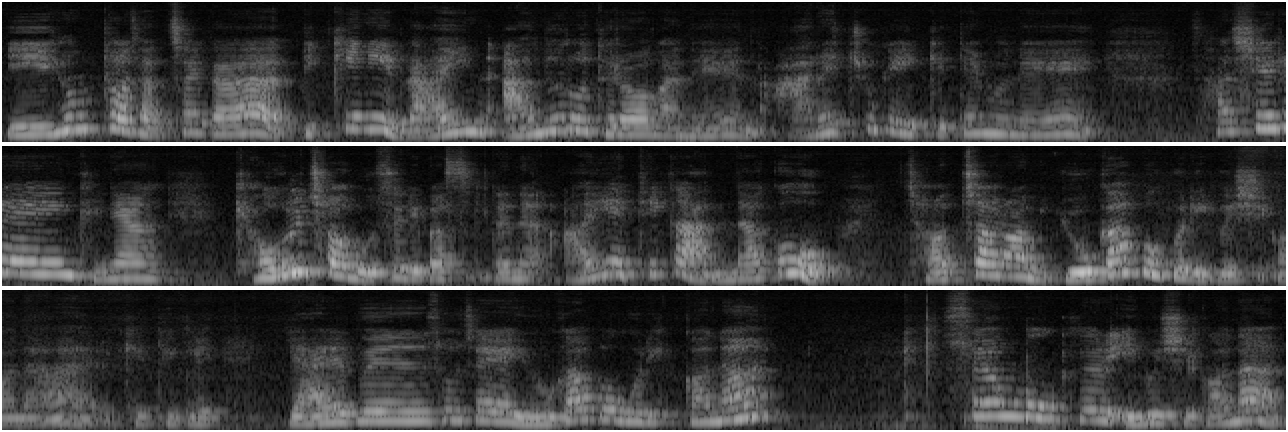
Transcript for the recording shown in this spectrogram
이 흉터 자체가 비키니 라인 안으로 들어가는 아래쪽에 있기 때문에 사실은 그냥 겨울철 옷을 입었을 때는 아예 티가 안 나고 저처럼 요가복을 입으시거나 이렇게 되게 얇은 소재의 요가복을 입거나 수영복을 입으시거나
